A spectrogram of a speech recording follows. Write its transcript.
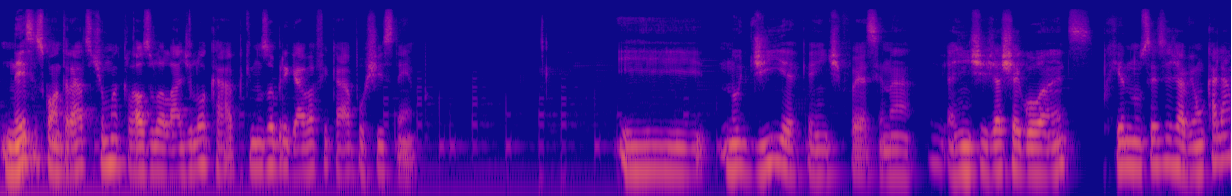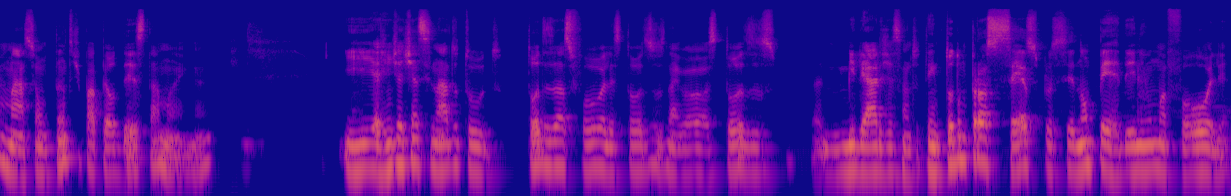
nesses contratos tinha uma cláusula lá de lock-up que nos obrigava a ficar por X tempo. E no dia que a gente foi assinar, a gente já chegou antes, porque não sei se você já viu, é um calhamaço, é um tanto de papel desse tamanho, né? E a gente já tinha assinado tudo. Todas as folhas, todos os negócios, todos os milhares de assinaturas. Tem todo um processo para você não perder nenhuma folha,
